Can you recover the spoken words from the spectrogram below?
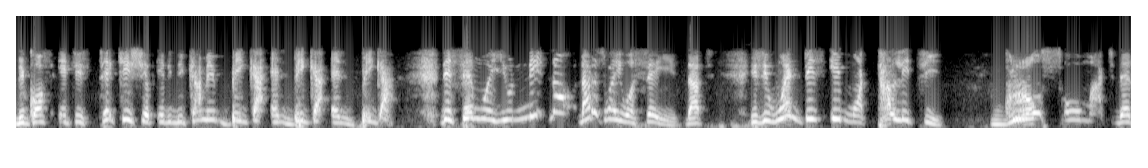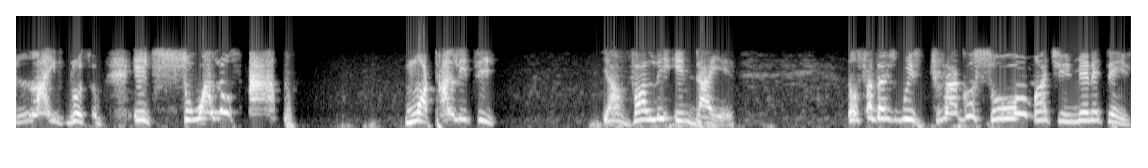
because it is taking shape, it is becoming bigger and bigger and bigger. The same way you need no, that is why he was saying that you see, when this immortality grows so much, the life grows, it swallows up mortality. Yeah, valley in diet. No, sometimes we struggle so much in many things,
